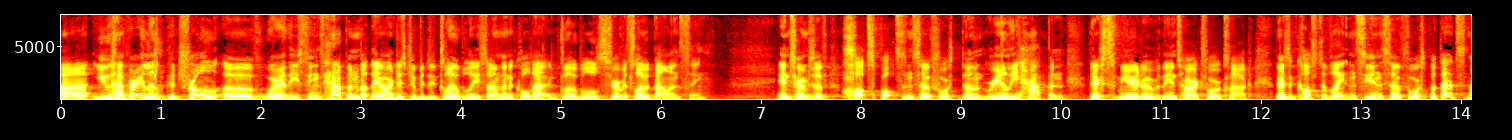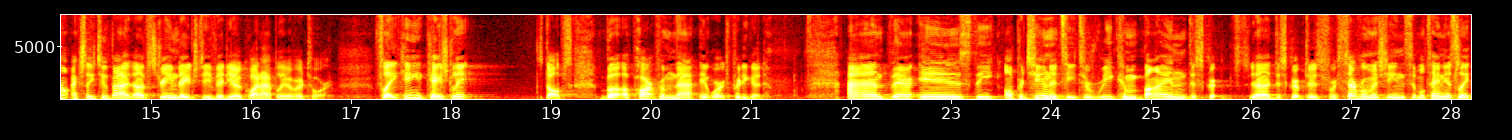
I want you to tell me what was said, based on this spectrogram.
Uh, you have very little control of where these things happen, but they are distributed globally, so I'm going to call that global service load balancing. In terms of hotspots and so forth don't really happen. They're smeared over the entire Tor cloud. There's a cost of latency and so forth, but that's not actually too bad. I've streamed HD video quite happily over Tor. Flaky occasionally stops, but apart from that, it works pretty good. And there is the opportunity to recombine descript, uh, descriptors for several machines simultaneously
